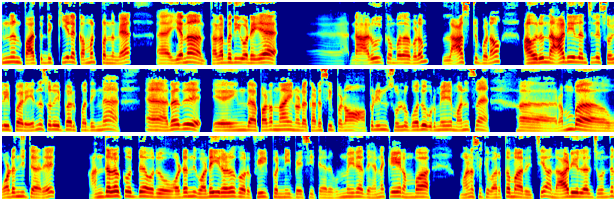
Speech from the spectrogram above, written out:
என்னன்னு பார்த்துட்டு கீழே கமெண்ட் பண்ணுங்க. ஏன்னா தளபதியோடைய நான் அறுபத்தி ஒன்பதாவது படம் லாஸ்ட் படம். அவர் வந்து ஆடியோ லஞ்சில் என்ன சொல்லியிருப்பாரு பாத்தீங்கன்னா அதாவது இந்த படம் தான் என்னோட கடைசி படம் அப்படின்னு சொல்லும்போது உண்மையிலே மனுஷன் ரொம்ப உடஞ்சிட்டாரு. அந்த அளவுக்கு வந்து அவர் உடஞ்சி உடையிற அளவுக்கு அவர் ஃபீல் பண்ணி பேசிட்டாரு. உண்மையிலே அது எனக்கே ரொம்ப மனசுக்கு வருத்தமா இருந்துச்சு. அந்த ஆடியோ லான்ச் வந்து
